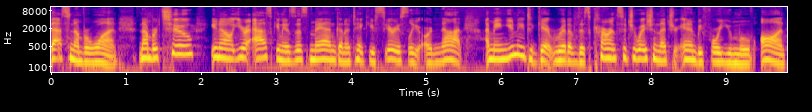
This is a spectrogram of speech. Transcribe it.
That's number one. Number two, you know, you're asking, is this man going to take you seriously or not? I mean, you need to get rid of this current situation that you're in before you move on.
